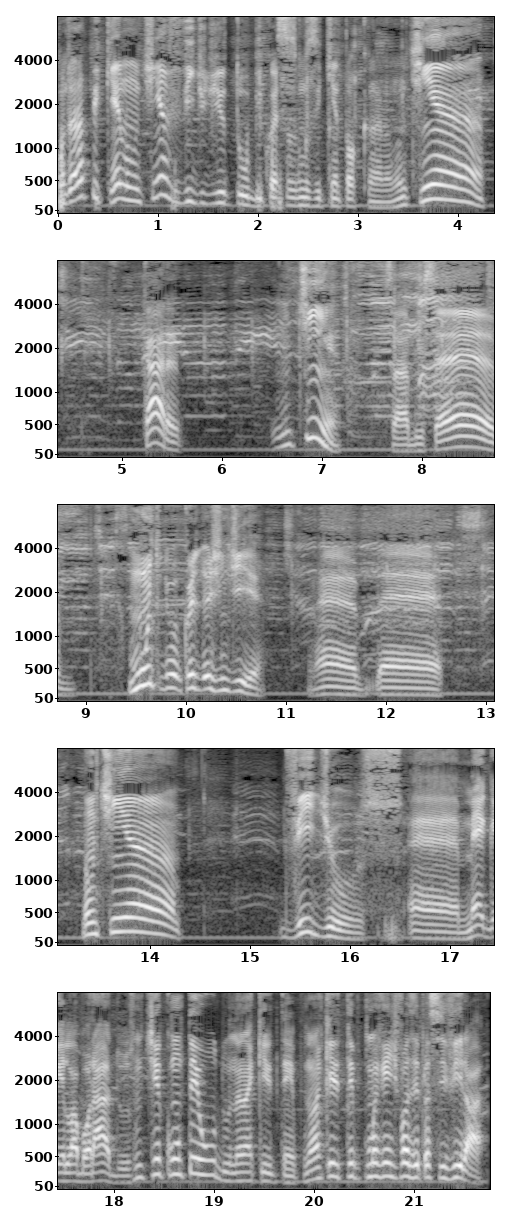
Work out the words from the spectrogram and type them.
Quando eu era pequeno, não tinha vídeo de YouTube com essas musiquinhas tocando. Não tinha. Cara, não tinha, sabe? Isso é muito coisa de hoje em dia né? É, não tinha vídeos é, mega elaborados, não tinha conteúdo né, naquele tempo. Naquele tempo, como é que a gente fazia para se virar?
